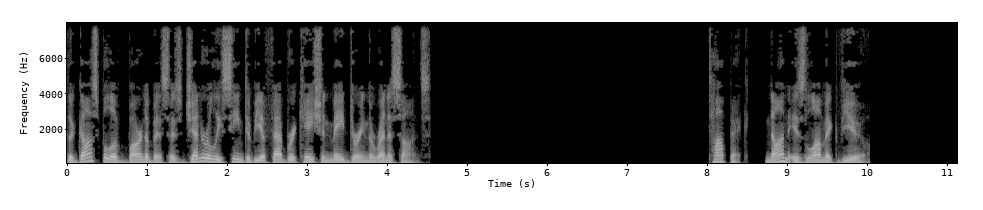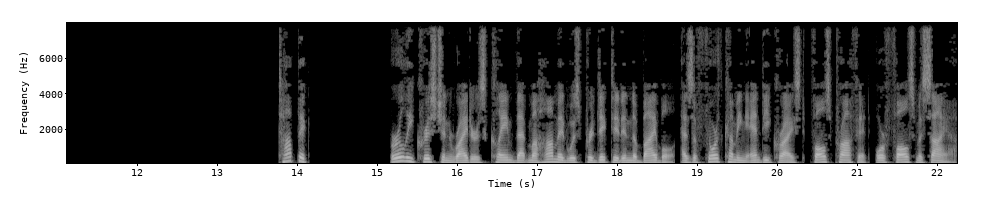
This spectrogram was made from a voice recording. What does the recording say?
The Gospel of Barnabas is generally seen to be a fabrication made during the Renaissance. Non-Islamic view Early Christian writers claimed that Muhammad was predicted in the Bible, as a forthcoming Antichrist, false prophet, or false Messiah.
